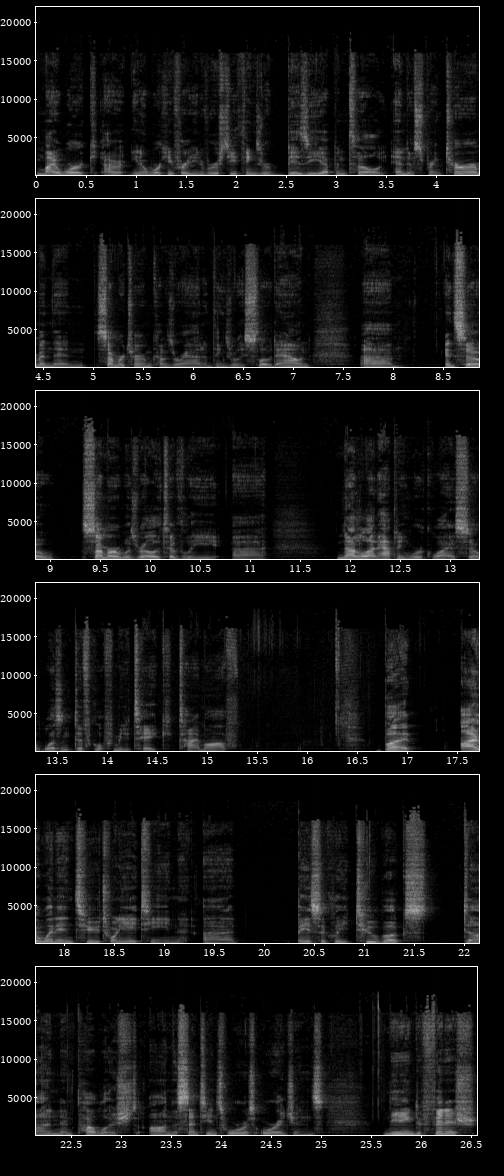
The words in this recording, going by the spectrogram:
my work, uh, you know, working for a university, things are busy up until end of spring term, and then summer term comes around and things really slow down. Um, and so summer was relatively uh, not a lot happening work wise, so it wasn't difficult for me to take time off. But I went into 2018 uh, basically two books done and published on the Sentience Wars origins, needing to finish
